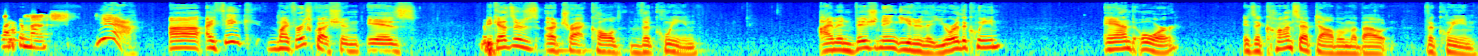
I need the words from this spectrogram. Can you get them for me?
like a match. Yeah, uh, I think my first question is because there's a track called "The Queen." I'm envisioning either that you're the queen and or it's a concept album about the queen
